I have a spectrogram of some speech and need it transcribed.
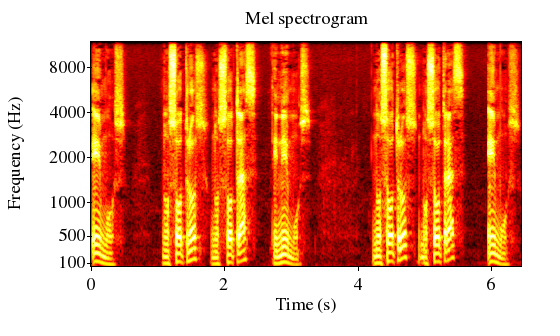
hemos. Nosotros, nosotras, tenemos. Nosotros, nosotras, hemos.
